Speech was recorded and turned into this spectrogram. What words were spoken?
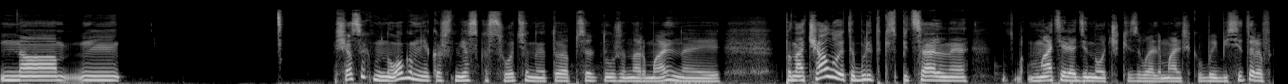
Но Сейчас их много, мне кажется, несколько сотен. Это абсолютно уже нормально. И поначалу это были такие специальные матери-одиночки, звали мальчиков-бейбиситеров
